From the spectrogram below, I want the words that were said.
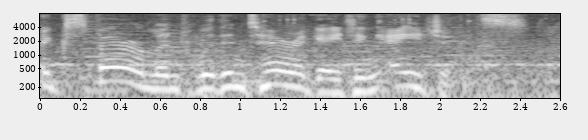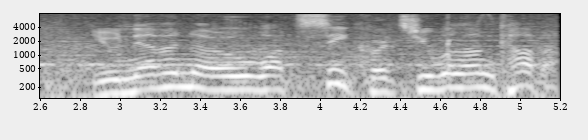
Experiment with interrogating agents. You never know what secrets you will uncover.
